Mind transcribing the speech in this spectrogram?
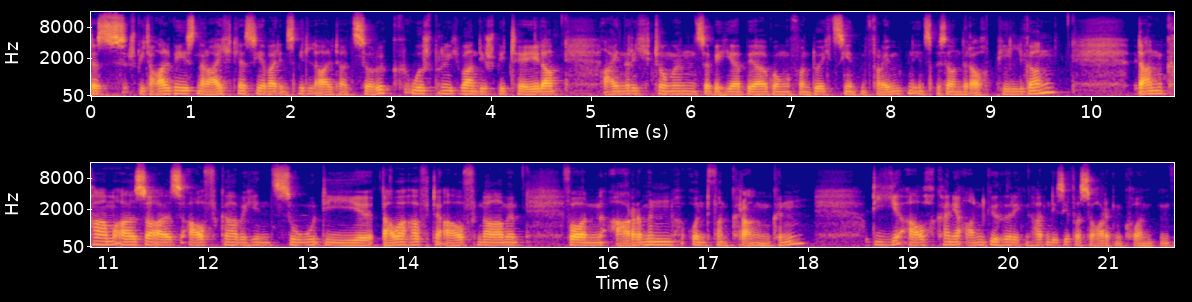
Das Spitalwesen reicht ja sehr weit ins Mittelalter zurück. Ursprünglich waren die Spitäler Einrichtungen zur Beherbergung von durchziehenden Fremden, insbesondere auch Pilgern. Dann kam also als Aufgabe hinzu die dauerhafte Aufnahme von Armen und von Kranken die auch keine Angehörigen hatten, die sie versorgen konnten.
